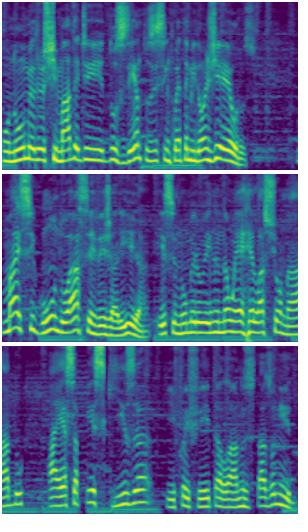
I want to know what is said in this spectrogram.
O número estimado é de 250 milhões de euros. Mas segundo a cervejaria, esse número ele não é relacionado a essa pesquisa que foi feita lá nos Estados Unidos.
